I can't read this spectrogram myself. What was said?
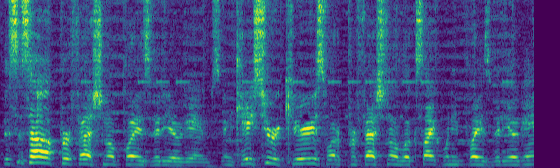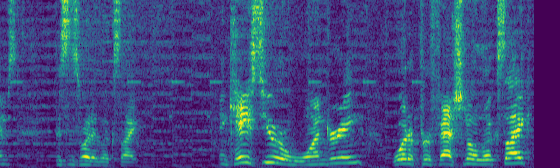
This is how a professional plays video games. In case you were curious what a professional looks like when he plays video games, this is what it looks like. In case you were wondering what a professional looks like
